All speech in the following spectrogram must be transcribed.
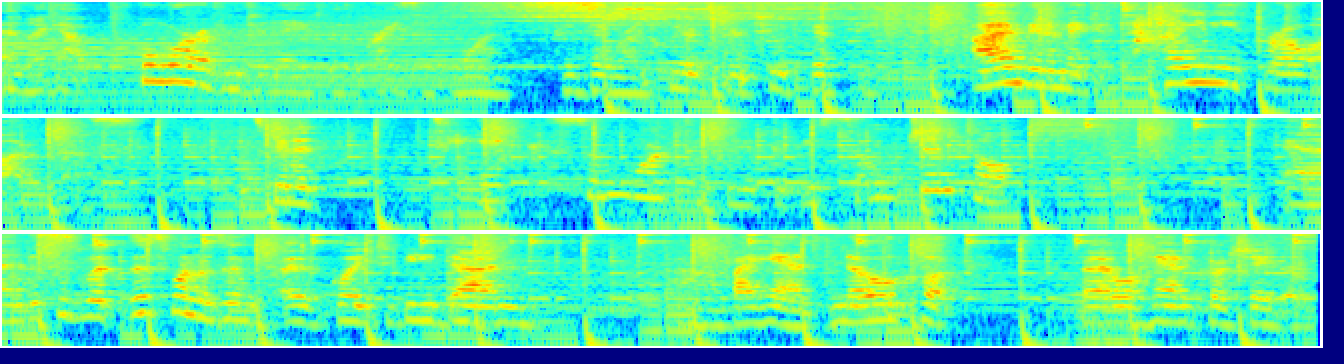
And I got four of them today for the price of one because they were on clearance for 250 I'm going to make a tiny throw out of this. It's going to take some work because you have to be so gentle. And this is what this one is uh, going to be done uh, by hand, no hook, but I will hand crochet this.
